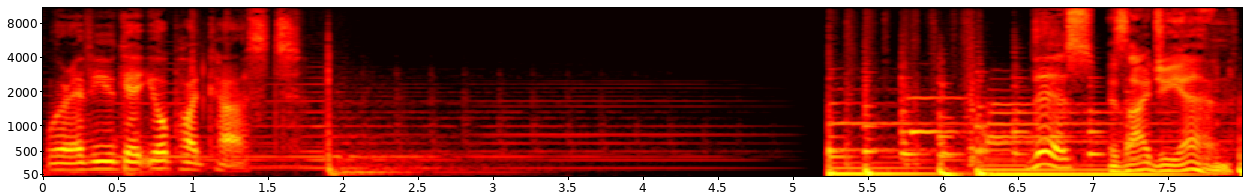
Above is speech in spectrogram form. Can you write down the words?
wherever you get your podcasts. This is IGN.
